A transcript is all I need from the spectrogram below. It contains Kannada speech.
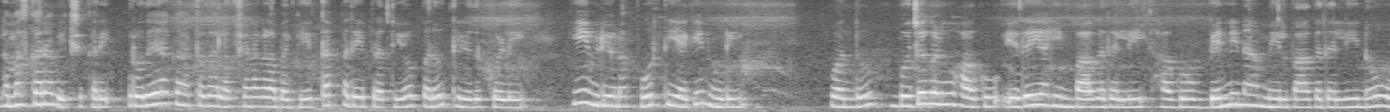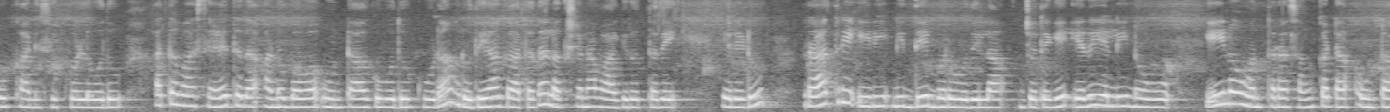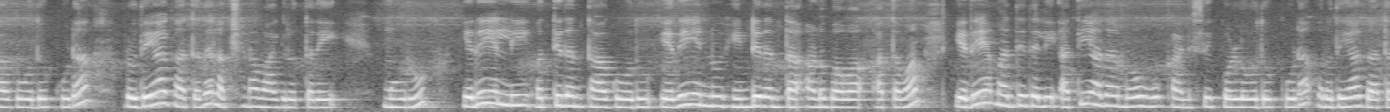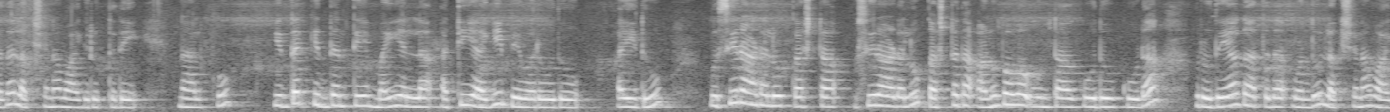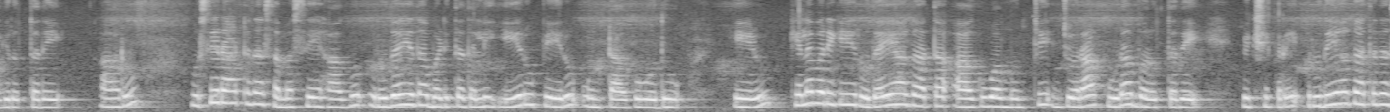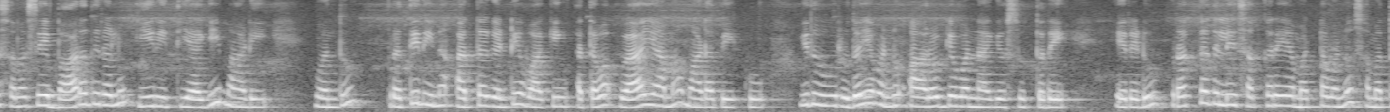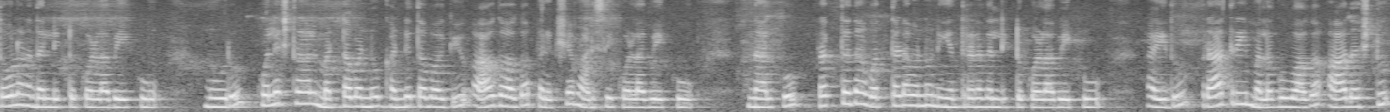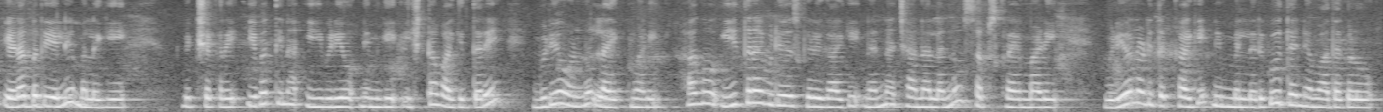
ನಮಸ್ಕಾರ ವೀಕ್ಷಕರೇ. ಹೃದಯಾಘಾತದ ಲಕ್ಷಣಗಳ ಬಗ್ಗೆ ತಪ್ಪದೇ ಪ್ರತಿಯೊಬ್ಬರೂ ತಿಳಿದುಕೊಳ್ಳಿ. ಈ ವಿಡಿಯೋನ ಪೂರ್ತಿಯಾಗಿ ನೋಡಿ. ಒಂದು, ಭುಜಗಳು ಹಾಗೂ ಎದೆಯ ಹಿಂಭಾಗದಲ್ಲಿ ಹಾಗೂ ಬೆನ್ನಿನ ಮೇಲ್ಭಾಗದಲ್ಲಿ ನೋವು ಕಾಣಿಸಿಕೊಳ್ಳುವುದು ಅಥವಾ ಸೆಳೆತದ ಅನುಭವ ಉಂಟಾಗುವುದು ಕೂಡ ಹೃದಯಾಘಾತದ ಲಕ್ಷಣವಾಗಿರುತ್ತದೆ. ಎರಡು, ರಾತ್ರಿ ಇಡೀ ನಿದ್ದೆ ಬರುವುದಿಲ್ಲ. ಜೊತೆಗೆ ಎದೆಯಲ್ಲಿ ನೋವು ಏನೋ ಒಂಥರ ಸಂಕಟ ಉಂಟಾಗುವುದು ಕೂಡ ಹೃದಯಾಘಾತದ ಲಕ್ಷಣವಾಗಿರುತ್ತದೆ. ಮೂರು, ಎದೆಯಲ್ಲಿ ಹೊತ್ತಿದಂತಾಗುವುದು, ಎದೆಯನ್ನು ಹಿಂಡಿದಂಥ ಅನುಭವ ಅಥವಾ ಎದೆಯ ಮಧ್ಯದಲ್ಲಿ ಅತಿಯಾದ ನೋವು ಕಾಣಿಸಿಕೊಳ್ಳುವುದು ಕೂಡ ಹೃದಯಾಘಾತದ ಲಕ್ಷಣವಾಗಿರುತ್ತದೆ. ನಾಲ್ಕು, ಇದ್ದಕ್ಕಿದ್ದಂತೆ ಮೈಯೆಲ್ಲ ಅತಿಯಾಗಿ ಬೆವರುವುದು. ಐದು ಉಸಿರಾಡಲು ಕಷ್ಟ, ಉಸಿರಾಡಲು ಕಷ್ಟದ ಅನುಭವ ಉಂಟಾಗುವುದು ಕೂಡ ಹೃದಯಾಘಾತದ ಒಂದು ಲಕ್ಷಣವಾಗಿರುತ್ತದೆ. ಆರು, ಉಸಿರಾಟದ ಸಮಸ್ಯೆ ಹಾಗೂ ಹೃದಯದ ಬಡಿತದಲ್ಲಿ ಏರುಪೇರು ಉಂಟಾಗುವುದು. ಏಳು, ಕೆಲವರಿಗೆ ಹೃದಯಾಘಾತ ಆಗುವ ಮುಂಚೆ ಜ್ವರ ಕೂಡ ಬರುತ್ತದೆ. ವೀಕ್ಷಕರೇ, ಹೃದಯಾಘಾತದ ಸಮಸ್ಯೆ ಬಾರದಿರಲು ಈ ರೀತಿಯಾಗಿ ಮಾಡಿ. ಒಂದು ಪ್ರತಿದಿನ ಅರ್ಧ ಗಂಟೆ ವಾಕಿಂಗ್ ಅಥವಾ ವ್ಯಾಯಾಮ ಮಾಡಬೇಕು. ಇದು ಹೃದಯವನ್ನು ಆರೋಗ್ಯವನ್ನಾಗಿರಿಸುತ್ತದೆ ಎರಡು, ರಕ್ತದಲ್ಲಿ ಸಕ್ಕರೆಯ ಮಟ್ಟವನ್ನು ಸಮತೋಲನದಲ್ಲಿಟ್ಟುಕೊಳ್ಳಬೇಕು. ಮೂರು, ಕೊಲೆಸ್ಟ್ರಾಲ್ ಮಟ್ಟವನ್ನು ಖಂಡಿತವಾಗಿಯೂ ಆಗಾಗ ಪರೀಕ್ಷೆ ಮಾಡಿಸಿಕೊಳ್ಳಬೇಕು. ನಾಲ್ಕು, ರಕ್ತದ ಒತ್ತಡವನ್ನು ನಿಯಂತ್ರಣದಲ್ಲಿಟ್ಟುಕೊಳ್ಳಬೇಕು. ಐದು, ರಾತ್ರಿ ಮಲಗುವಾಗ ಆದಷ್ಟು ಎಡಬದಿಯಲ್ಲಿ ಮಲಗಿ. ವೀಕ್ಷಕರೇ, ಇವತ್ತಿನ ಈ ವಿಡಿಯೋ ನಿಮಗೆ ಇಷ್ಟವಾಗಿದ್ದರೆ ವಿಡಿಯೋವನ್ನು ಲೈಕ್ ಮಾಡಿ ಹಾಗೂ ಈ ಥರ ವಿಡಿಯೋಸ್ಗಳಿಗಾಗಿ ನನ್ನ ಚಾನಲನ್ನು ಸಬ್ಸ್ಕ್ರೈಬ್ ಮಾಡಿ. ವಿಡಿಯೋ ನೋಡಿದ್ದಕ್ಕಾಗಿ ನಿಮ್ಮೆಲ್ಲರಿಗೂ ಧನ್ಯವಾದಗಳು.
